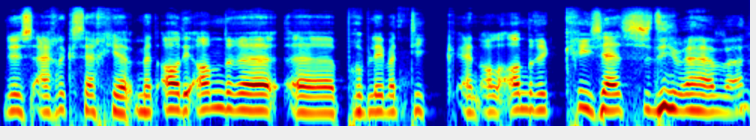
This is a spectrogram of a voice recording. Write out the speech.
Dus eigenlijk zeg je, met al die andere uh, problematiek en alle andere crises die we hebben,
